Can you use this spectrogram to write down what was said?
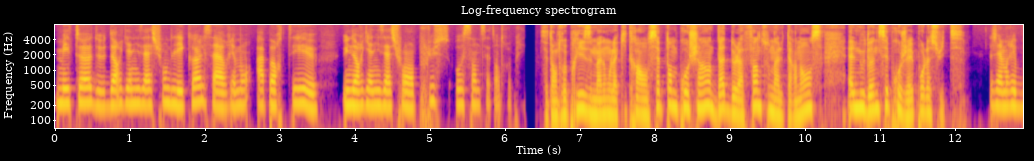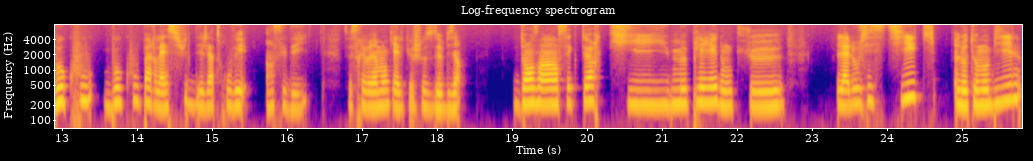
méthodes d'organisation de l'école, ça a vraiment apporté euh, une organisation en plus au sein de cette entreprise. Cette entreprise, Manon la quittera en septembre prochain, date de la fin de son alternance. Elle nous donne ses projets pour la suite. J'aimerais beaucoup, beaucoup par la suite déjà trouver un CDI. Ce serait vraiment quelque chose de bien. Dans un secteur qui me plairait, donc euh, la logistique, l'automobile,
